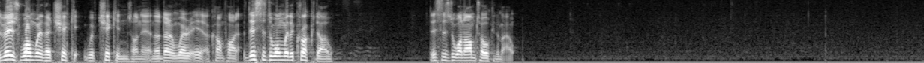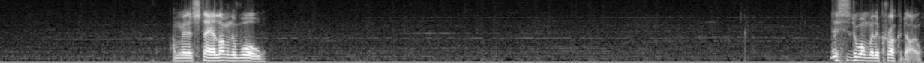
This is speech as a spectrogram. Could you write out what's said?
There is one with a chicken with chickens on it, and I don't know where it is. I can't find it. This is the one with the crocodile. This is the one I'm talking about. I'm going to stay along the wall. This is the one with a crocodile.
